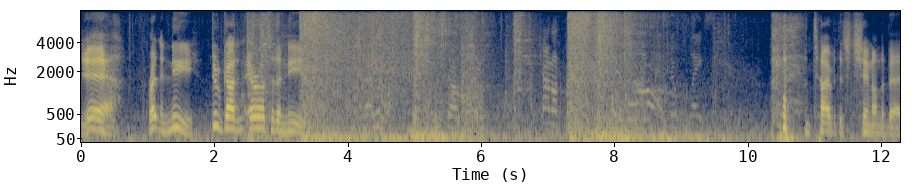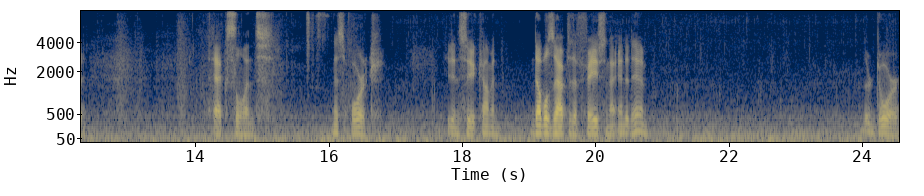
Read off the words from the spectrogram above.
Yeah. Right in the knee. Dude got an arrow to the knee. Dive with his chin on the bed. Excellent. This orc. He didn't see it coming. Double zap to the face and that ended him. Their door.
